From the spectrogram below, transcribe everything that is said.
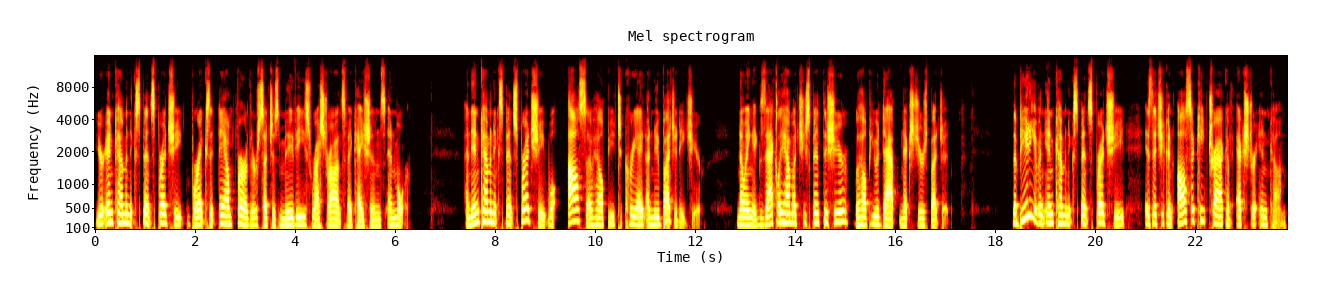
your income and expense spreadsheet breaks it down further, such as movies, restaurants, vacations, and more. An income and expense spreadsheet will also help you to create a new budget each year. Knowing exactly how much you spent this year will help you adapt next year's budget. The beauty of an income and expense spreadsheet is that you can also keep track of extra income.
